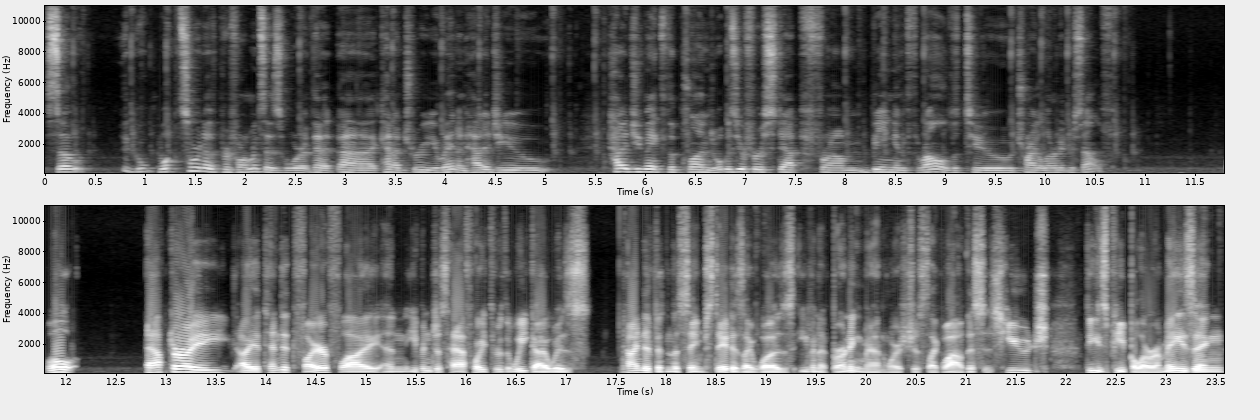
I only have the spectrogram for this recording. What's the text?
So, what sort of performances were that uh, kind of drew you in, and how did you how did you make the plunge? What was your first step from being enthralled to trying to learn it yourself? Well, after I I attended Firefly, and even just halfway through the week, I was kind of in the same state as I was even at Burning Man, where it's just like, wow, this is huge. These people are amazing.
